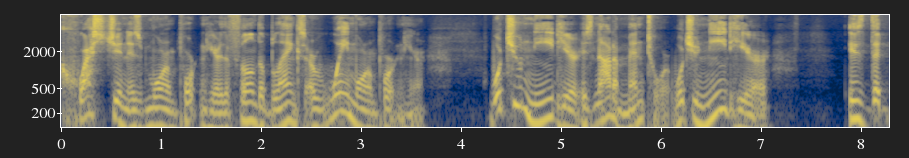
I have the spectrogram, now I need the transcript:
question is more important here. The fill in the blanks are way more important here. What you need here is not a mentor. What you need here is the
